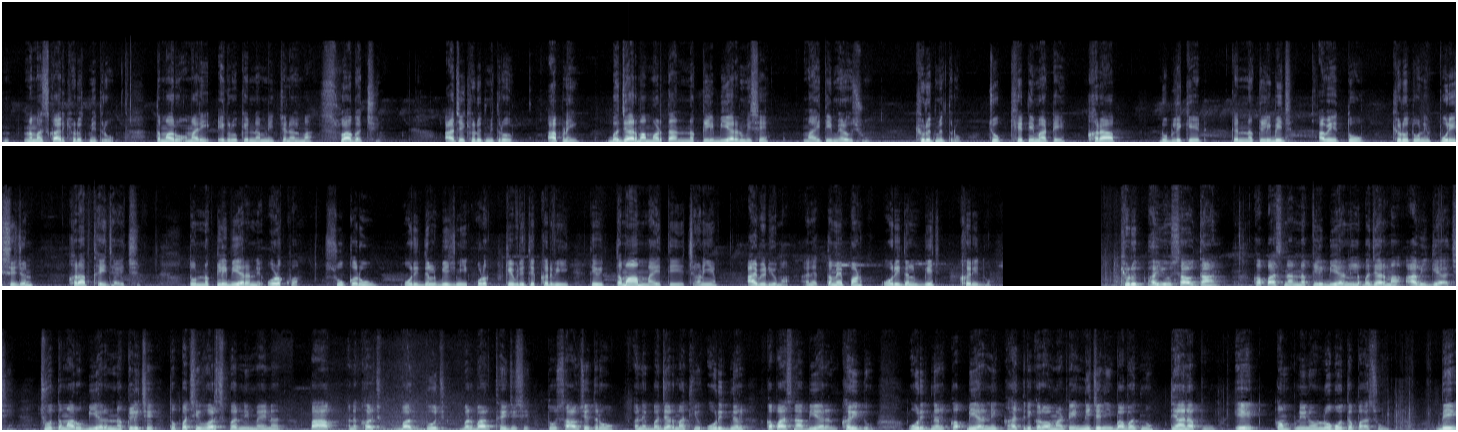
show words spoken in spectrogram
નમસ્કાર ખેડૂત મિત્રો. તમારું અમારી એગ્રોકેર નામની ચેનલમાં સ્વાગત છે. આજે ખેડૂત મિત્રો, આપણે બજારમાં મળતા નકલી બિયારણ વિશે માહિતી મેળવશું. ખેડૂત મિત્રો, જો ખેતી માટે ખરાબ, ડુપ્લિકેટ કે નકલી બીજ આવે તો ખેડૂતોની પૂરી સિઝન ખરાબ થઈ જાય છે. તો નકલી બિયારણને ઓળખવા શું કરવું, ઓરિજિનલ બીજની ઓળખ કેવી રીતે કરવી તેવી તમામ માહિતી જાણીએ આ વિડીયોમાં અને તમે પણ ઓરિજિનલ બીજ ખરીદો. ખેડૂત ભાઈઓ સાવધાન, કપાસના નકલી બિયારણ બજારમાં આવી ગયા છે. જો તમારું બિયારણ નકલી છે, તો પછી વર્ષભરની મહેનત, પાક અને ખર્ચ બધું જ બરબાદ થઈ જશે. તો સાવચેત રહો અને બજારમાંથી ઓરિજિનલ કપાસના બિયારણ ખરીદો. ઓરિજિનલ બિયારણની ખાતરી કરવા માટે નીચેની બાબતનું ધ્યાન આપવું. એક કંપનીનો લોગો તપાસવું. બે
